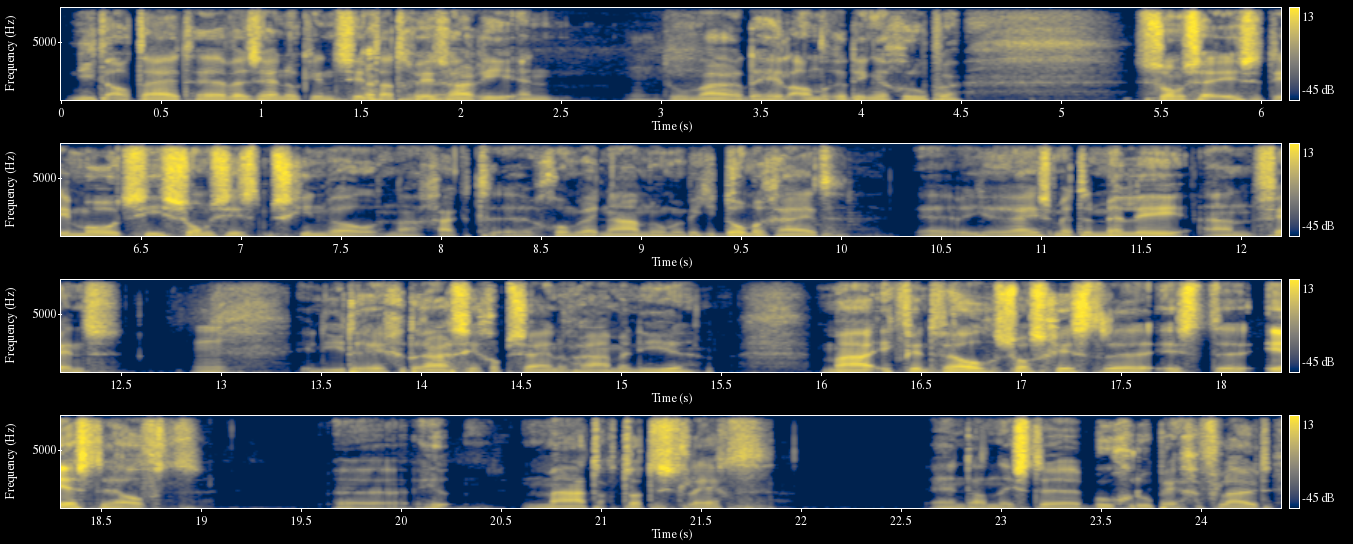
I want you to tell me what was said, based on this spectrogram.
niet altijd. Hè. We zijn ook in Sittard geweest, Ja. Harry. En toen waren er heel andere dingen geroepen. Soms is het emotie, soms is het misschien wel, nou ga ik het eh, gewoon bij naam noemen, een beetje dommigheid. Eh, je reist met een melee aan fans. Mm. En iedereen gedraagt zich op zijn of haar manier. Maar ik vind wel, zoals gisteren, is de eerste helft eh, heel matig tot slecht. En dan is de boegroep en gefluit.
